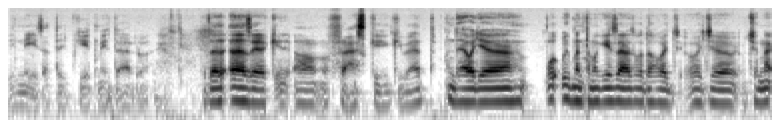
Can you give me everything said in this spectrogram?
így, nézett egy két méterről. Tehát ezért a frász kivett. De hogy uh, úgy mentem a Gézához oda, hogy, hogy uh, ne,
